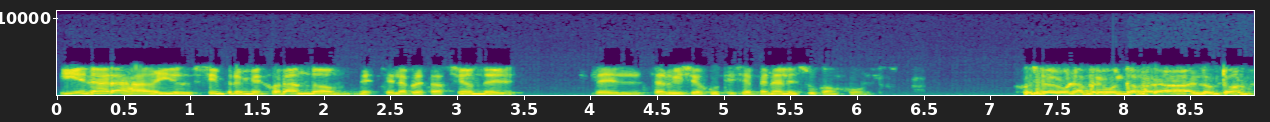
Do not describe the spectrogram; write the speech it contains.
y en aras a ir siempre mejorando este, la prestación del, del servicio de justicia penal en su conjunto. José, ¿alguna pregunta para el doctor?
